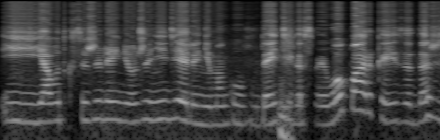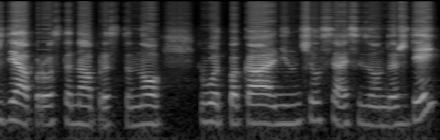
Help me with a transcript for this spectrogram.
И я вот, к сожалению, уже неделю не могу дойти до своего парка из-за дождя просто-напросто, но вот пока не начался сезон дождей,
